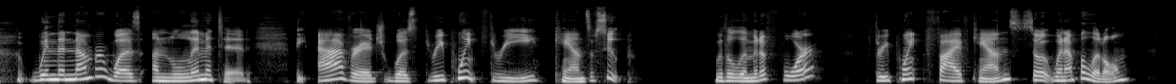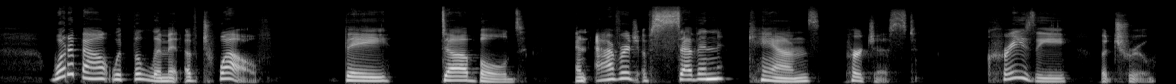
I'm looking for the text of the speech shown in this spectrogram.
when the number was unlimited, the average was 3.3 cans of soup. With a limit of four, 3.5 cans, so it went up a little. What about with the limit of 12? They doubled an average of seven cans purchased. Crazy, but true.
